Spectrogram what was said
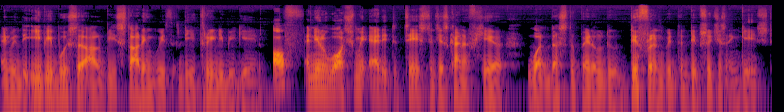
And with the EP Booster, I'll be starting with the 3 dB gain off. And you'll watch me add it to taste to just kind of hear what does the pedal do different with the dip switches engaged.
